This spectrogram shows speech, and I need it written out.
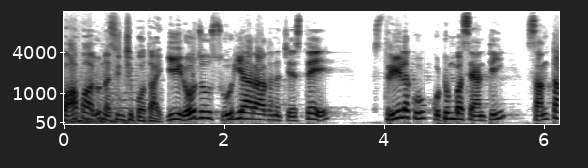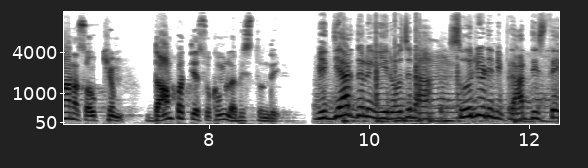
పాపాలు నశించిపోతాయి. ఈ రోజు సూర్యారాధన చేస్తే స్త్రీలకు కుటుంబ శాంతి సంతాన సౌఖ్యం దాంపత్య సుఖం లభిస్తుంది. విద్యార్థులు ఈ రోజున సూర్యుడిని ప్రార్థిస్తే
